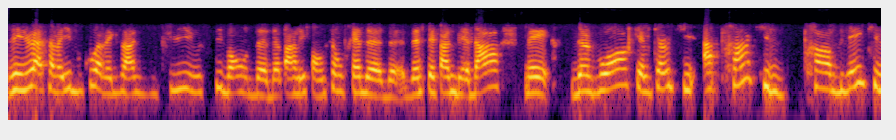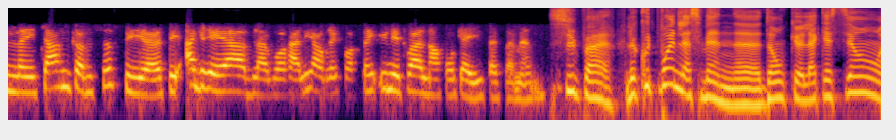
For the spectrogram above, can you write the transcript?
j'ai eu à travailler beaucoup avec Jacques Dupuis aussi, bon, de, de fonctions auprès de, de, Stéphane Bédard, mais de voir quelqu'un qui apprend, qui prend bien qu'il l'incarne comme ça. C'est euh, c'est agréable à voir aller. André Fortin, une étoile dans son cahier cette semaine. Super. Le coup de poing de la semaine. Euh, donc, la question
